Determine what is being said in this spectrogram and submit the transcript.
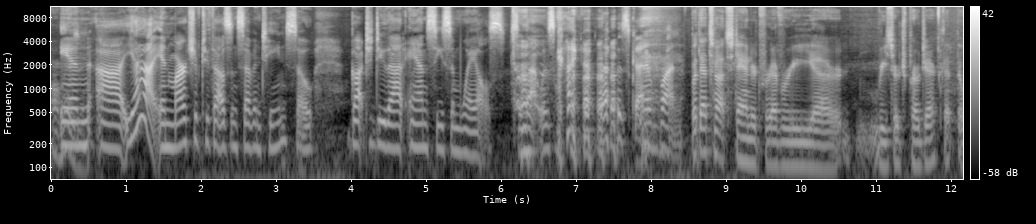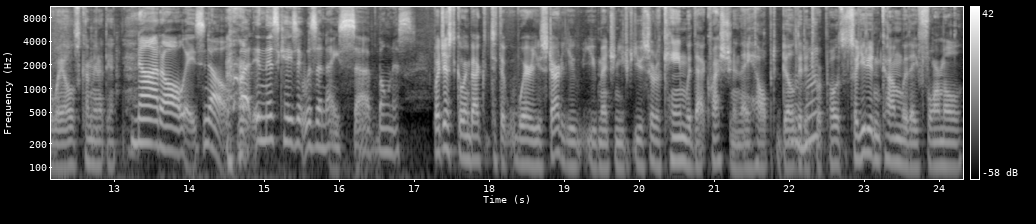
oh, in uh, yeah in March of 2017. So got to do that and see some whales. So that was kind of that was kind of fun. But that's not standard for every uh, research project that the whales come in at the end. Not always, no. but in this case, it was a nice uh, bonus. But just going back to the, where you started, you, you mentioned you, you sort of came with that question and they helped build mm-hmm. it into a proposal. So you didn't come with a formal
